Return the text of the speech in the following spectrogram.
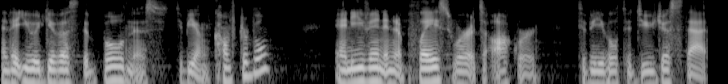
and that you would give us the boldness to be uncomfortable and even in a place where it's awkward to be able to do just that.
